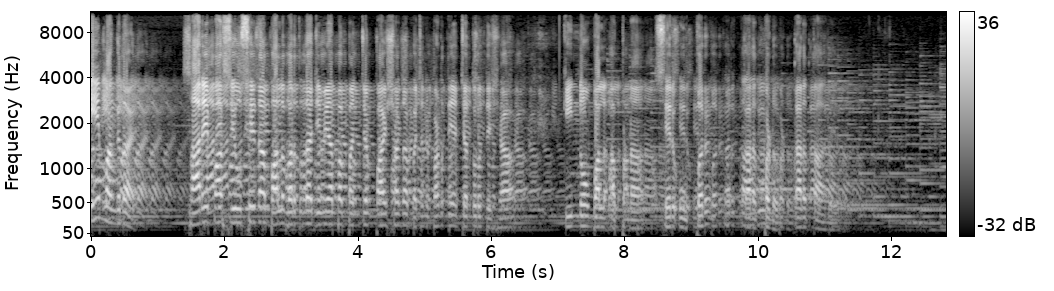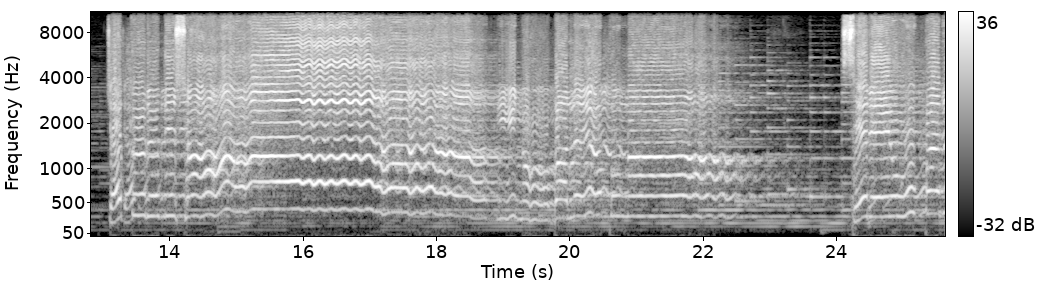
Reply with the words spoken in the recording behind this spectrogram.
ਇਹ ਮੰਗਦਾ ਹੈ, ਸਾਰੇ ਪਾਸੇ ਉਸੇ ਦਾ ਬਲ ਵਰਤਦਾ ਜਿਵੇਂ ਆਪਾਂ ਪੰਚਮ ਪਾਤਸ਼ਾਹ ਦਾ ਬਚਨ ਪੜ੍ਹਦੇ ਆ ਚਤੁਰ ਦਿਸ਼ਾ। ਕੀਨੋ ਬਲ ਆਪਣਾ ਸਿਰ ਉੱਪਰ, ਕਰ ਪੜੋ ਕਰ ਧਾਰੋ। ਚਤੁਰ ਦਿਸ਼ਾ ਕੀਨੋ ਬਲ ਆਪਣਾ। ਸਿਰੇ ਉਪਰ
